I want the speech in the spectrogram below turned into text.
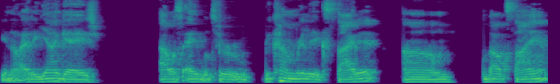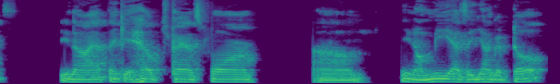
you know, at a young age I was able to become really excited um, about science. You know, I think it helped transform, um, you know, me as a young adult.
